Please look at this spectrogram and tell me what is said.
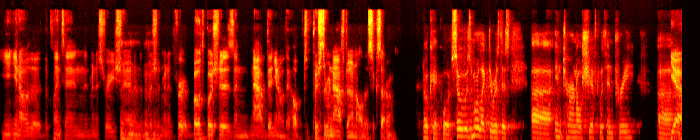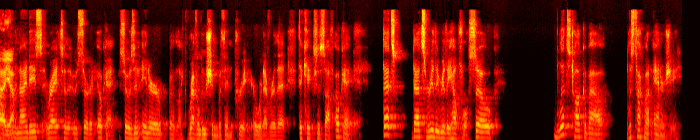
you, you know, the the Clinton administration mm-hmm, and the Bush mm-hmm. administration for both Bushes and NAFTA. You know they helped push through NAFTA and all this, etc. Okay, cool. So it was more like there was this uh, internal shift within PRI. Uh, yeah, yeah. In the '90s, right? So it was sort of okay. So it was an inner uh, like revolution within PRI or whatever that that kicks us off. Okay, that's that's really really helpful. So let's talk about let's talk about energy.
